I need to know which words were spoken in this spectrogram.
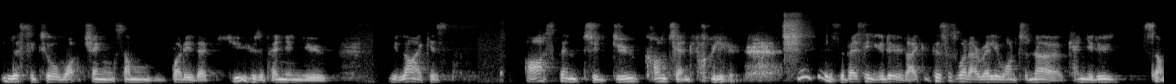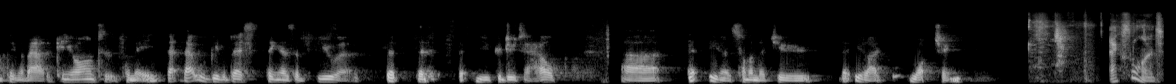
listening to or watching somebody that you, whose opinion you you like is ask them to do content for you is the best thing you can do. Like this is what I really want to know. Can you do something about it? Can you answer it for me? That that would be the best thing as a viewer that that, that you could do to help. Uh, you know, someone that you that you like watching. Excellent.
